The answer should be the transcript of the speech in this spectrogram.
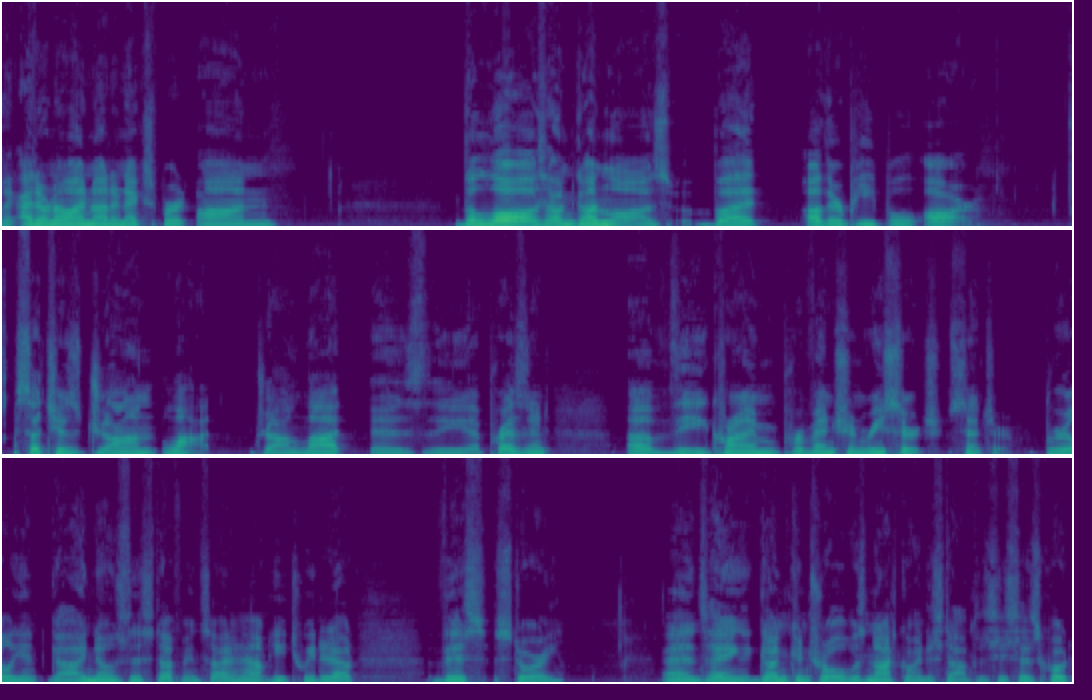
like I don't know, I'm not an expert on the laws on gun laws, but other people are, such as John Lott. John Lott is the uh, president of the Crime Prevention Research Center. Brilliant guy, knows this stuff inside and out. He tweeted out this story and saying that gun control was not going to stop this. He says, quote,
